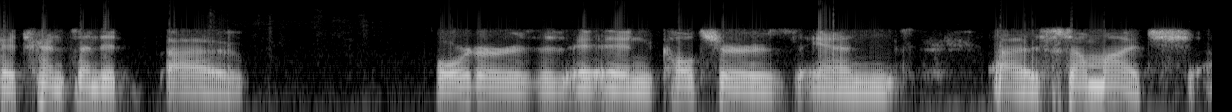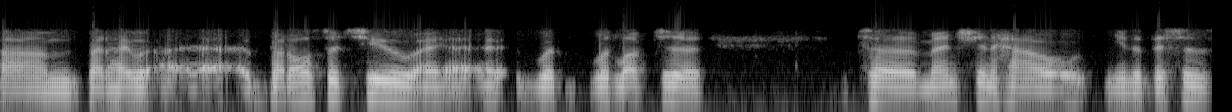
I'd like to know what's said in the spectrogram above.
it transcended uh, borders and cultures and uh, so much. Um, but I, but also too, I, I would would love to to mention how you know this is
